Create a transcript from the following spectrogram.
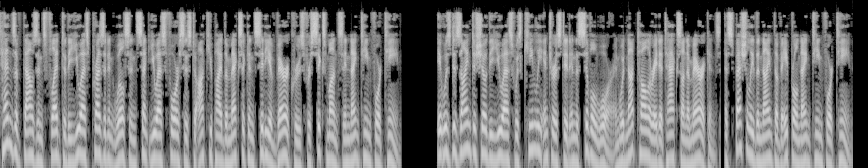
Tens of thousands fled to the U.S. President Wilson sent U.S. forces to occupy the Mexican city of Veracruz for six months in 1914. It was designed to show the U.S. was keenly interested in the Civil War and would not tolerate attacks on Americans, especially the 9 April 1914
